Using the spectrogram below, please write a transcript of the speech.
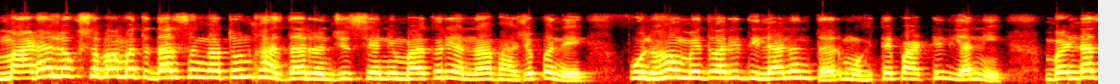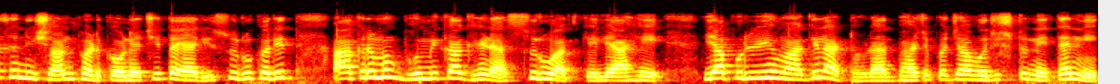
माढा लोकसभा मतदारसंघातून खासदार रणजितसिंह निंबाळकर यांना भाजपने पुन्हा उमेदवारी दिल्यानंतर मोहिते पाटील यांनी बंडाचं निशाण फडकवण्याची तयारी सुरू करीत आक्रमक भूमिका घेण्यास सुरुवात केली आहे. यापूर्वी मागील आठवड्यात भाजपच्या वरिष्ठ नेत्यांनी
